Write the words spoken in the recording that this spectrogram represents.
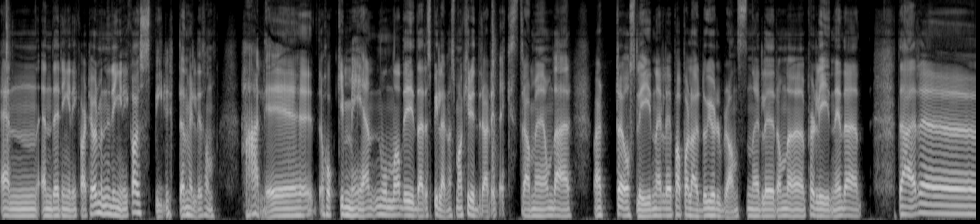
enn en det Ringerike har vært i år. Men Ringerike har jo spilt en veldig sånn herlig hockey med noen av de der spillerne som har krydra litt ekstra med om det har vært Åslin eller Papalardo Gulbrandsen eller om det er Perlini. Det, det er eh,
